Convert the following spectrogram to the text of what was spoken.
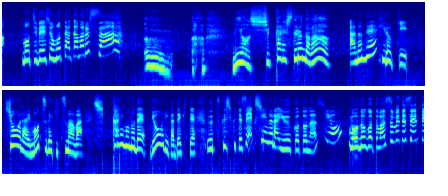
と。モチベーションも高まるしさ。うん。あミオしっかりしてるんだな。あのねひろき将来持つべき妻はしっかり者で料理ができて美しくてセクシーなら言うことなしよ。物事は全て先手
